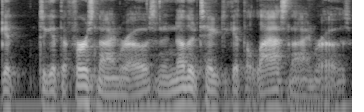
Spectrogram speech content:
get to get the first nine rows and another take to get the last nine rows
